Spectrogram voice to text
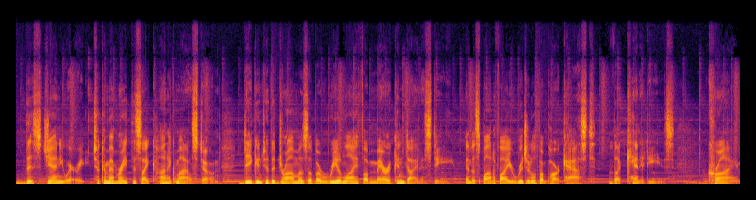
This January, to commemorate this iconic milestone, dig into the dramas of a real life American dynasty in the Spotify original from Parcast, The Kennedys. Crime,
